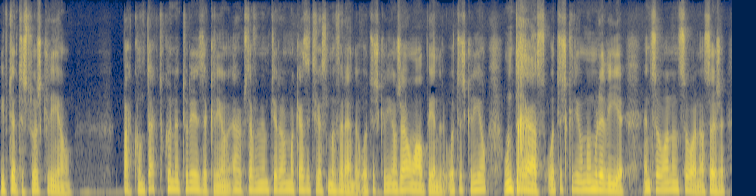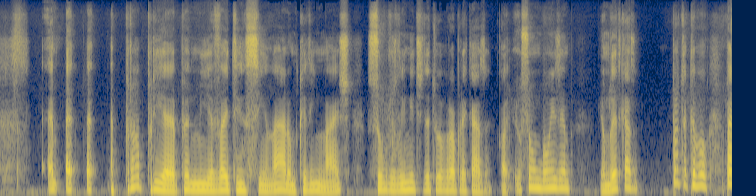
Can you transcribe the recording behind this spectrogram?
E portanto as pessoas queriam pá, contacto com a natureza. Queriam, ah, gostava mesmo de ter uma casa que tivesse uma varanda. Outras queriam já um alpendre. Outras queriam um terraço. Outras queriam uma moradia. And so on, and so on. Ou seja, a, a, a própria pandemia veio-te ensinar um bocadinho mais sobre os limites da tua própria casa. Eu sou um bom exemplo. Eu mudei de casa. Pronto, acabou. Pá,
